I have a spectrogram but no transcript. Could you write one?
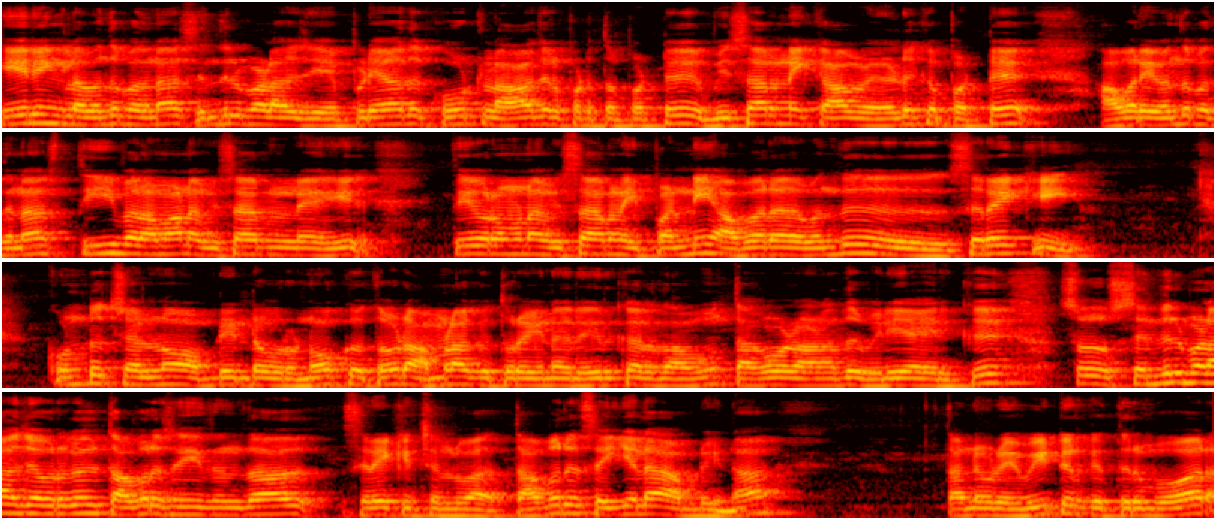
ஹியரிங்கில் வந்து பார்த்திங்கன்னா செந்தில் பாலாஜி எப்படியாவது கோர்ட்டில் ஆஜர்படுத்தப்பட்டு விசாரணை காவல் எடுக்கப்பட்டு அவரை வந்து பார்த்திங்கன்னா தீவிரமான விசாரணை தீவிரமான விசாரணை பண்ணி அவரை வந்து சிறைக்கு கொண்டு செல்லணும் அப்படின்ற ஒரு நோக்கத்தோடு அமலாக்கத்துறையினர் இருக்கிறதாகவும் தகவலானது வெளியாயிருக்கு. ஸோ செந்தில் பாலாஜி அவர்கள் தவறு செய்திருந்தால் சிறைக்கு செல்வார். தவறு செய்யலை அப்படின்னா தன்னுடைய வீட்டிற்கு திரும்புவார்.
